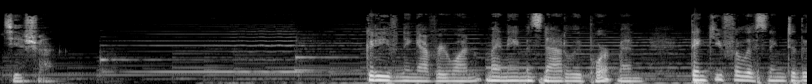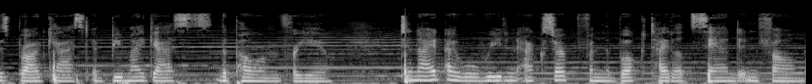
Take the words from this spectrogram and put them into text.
节选。Good evening, everyone. My name is Natalie Portman. Thank you for listening to this broadcast of Be My Guests, the poem for you. Tonight I will read an excerpt from the book titled Sand and Foam,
